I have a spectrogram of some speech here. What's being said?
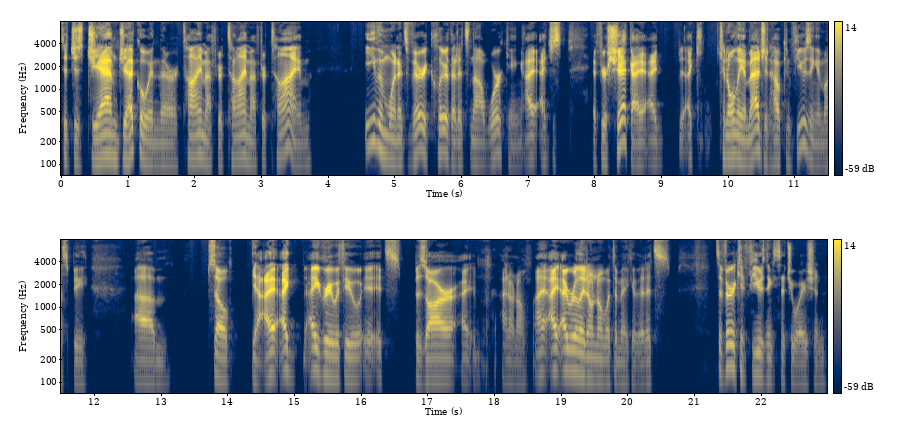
to just jam Dzeko in there time after time after time even when it's very clear that it's not working. I, I just, if you're Schick, I, I, I can only imagine how confusing it must be. Um, so yeah, I, I, I agree with you. it's bizarre. I, I don't know. I, I really don't know what to make of it. It's, it's a very confusing situation.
